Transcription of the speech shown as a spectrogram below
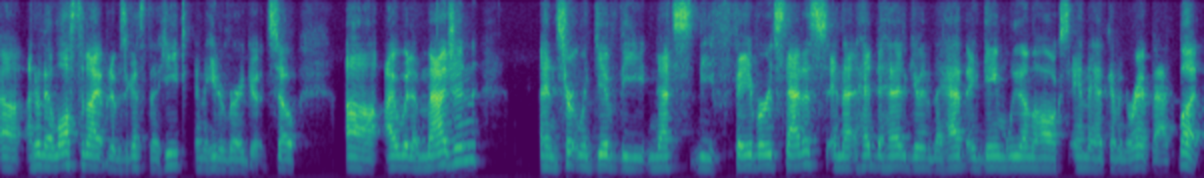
Uh, I know they lost tonight, but it was against the Heat, and the Heat are very good. So uh, I would imagine and certainly give the Nets the favored status in that head to head, given that they have a game lead on the Hawks and they have Kevin Durant back. But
